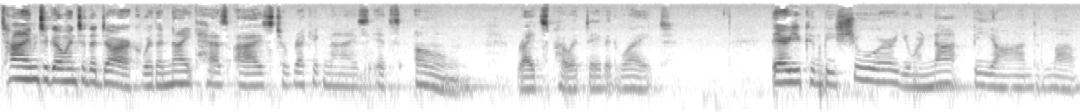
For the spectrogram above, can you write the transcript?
Time to go into the dark where the night has eyes to recognize its own, writes poet David Whyte. There you can be sure you are not beyond love.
